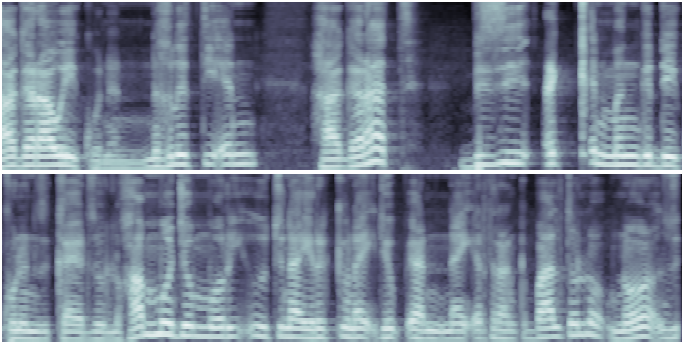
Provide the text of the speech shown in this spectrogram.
ሃገራዊ ኣይኮነን ንክልቲአን ሃገራት ብዝዕቅን መንገዲ ኣይኮነን ዝካየድ ዘሎ ካብ መጀመሪኡ እቲ ናይ ርክብ ናይ ኢትዮጵያን ናይ ኤርትራን ክበሃል ተሎ? ኖ እዚ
